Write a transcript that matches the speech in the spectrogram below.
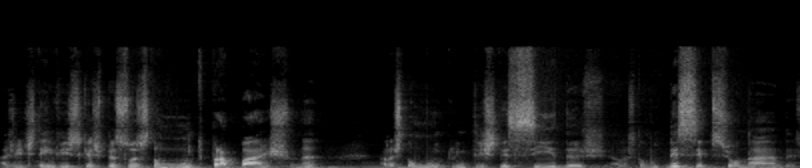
a gente tem visto que as pessoas estão muito para baixo, né? Elas estão muito entristecidas, elas estão muito decepcionadas,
